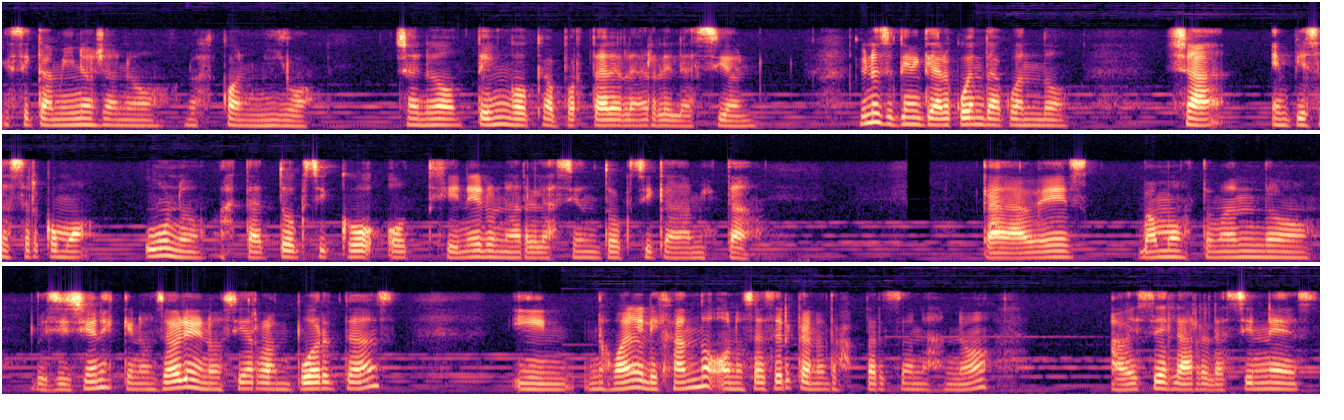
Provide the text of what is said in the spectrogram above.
ese camino ya no, no es conmigo, ya no tengo que aportar a la relación. Y uno se tiene que dar cuenta cuando ya empieza a ser como uno hasta tóxico o genera una relación tóxica de amistad. Cada vez vamos tomando decisiones que nos abren y nos cierran puertas y nos van alejando o nos acercan a otras personas, ¿no? A veces las relaciones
